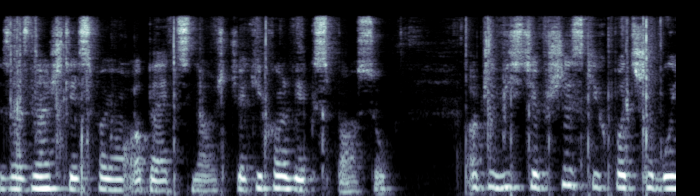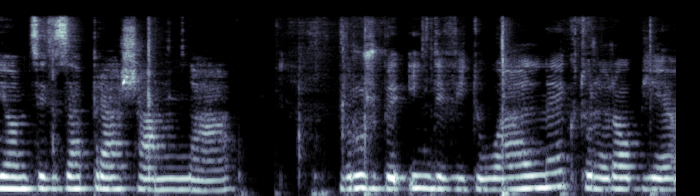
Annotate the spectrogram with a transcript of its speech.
zaznaczcie swoją obecność w jakikolwiek sposób. Oczywiście wszystkich potrzebujących zapraszam na wróżby indywidualne, które robię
